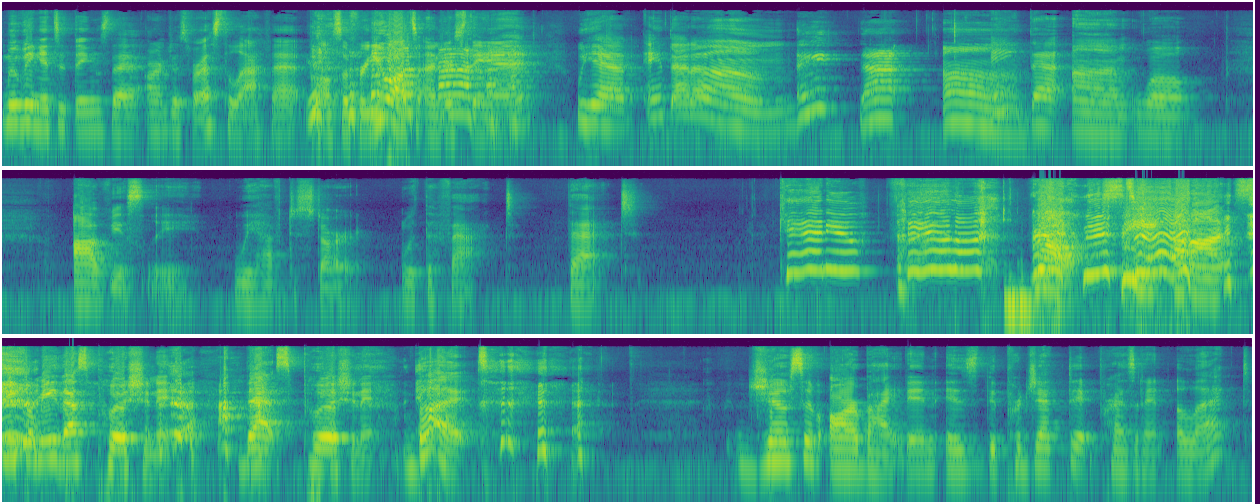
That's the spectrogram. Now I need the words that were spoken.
moving into things that aren't just for us to laugh at, but also for you all to understand, we have ain't that um Ain't that um? ain't that um well, obviously we have to start with the fact that Can you feel a Girl, see, uh-uh. see, for me, that's pushing it. That's pushing it. But Joseph R. Biden is the projected president elect,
